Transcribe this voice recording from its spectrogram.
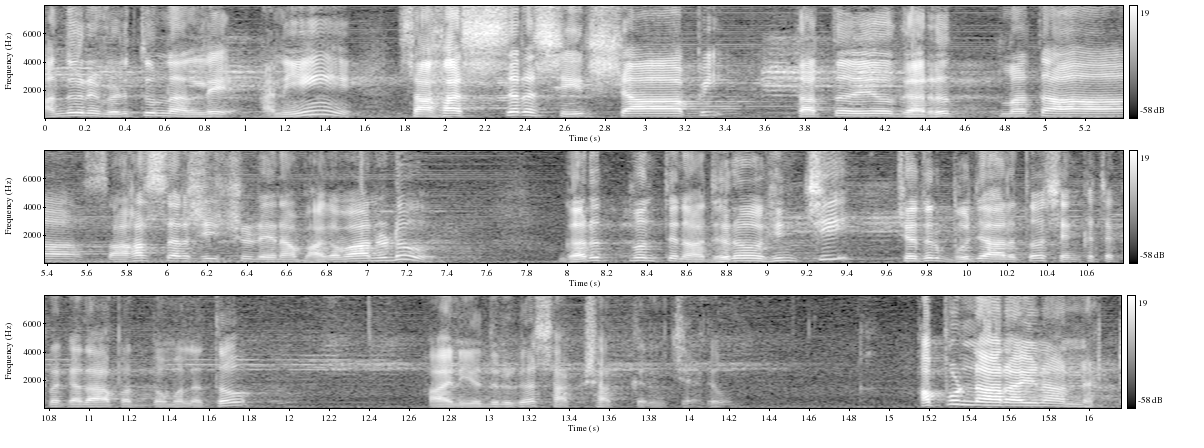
అందుకని వెళుతున్నానులే అని సహస్ర శీర్షాపి తత్ గరుత్మత. సహస్ర శిష్యుడైన భగవానుడు గరుత్మంతుని అధిరోహించి చతుర్భుజాలతో శంఖచక్ర కథాపద్మములతో ఆయన ఎదురుగా సాక్షాత్కరించాడు. అప్పుడు నారాయణ అన్నట్ట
